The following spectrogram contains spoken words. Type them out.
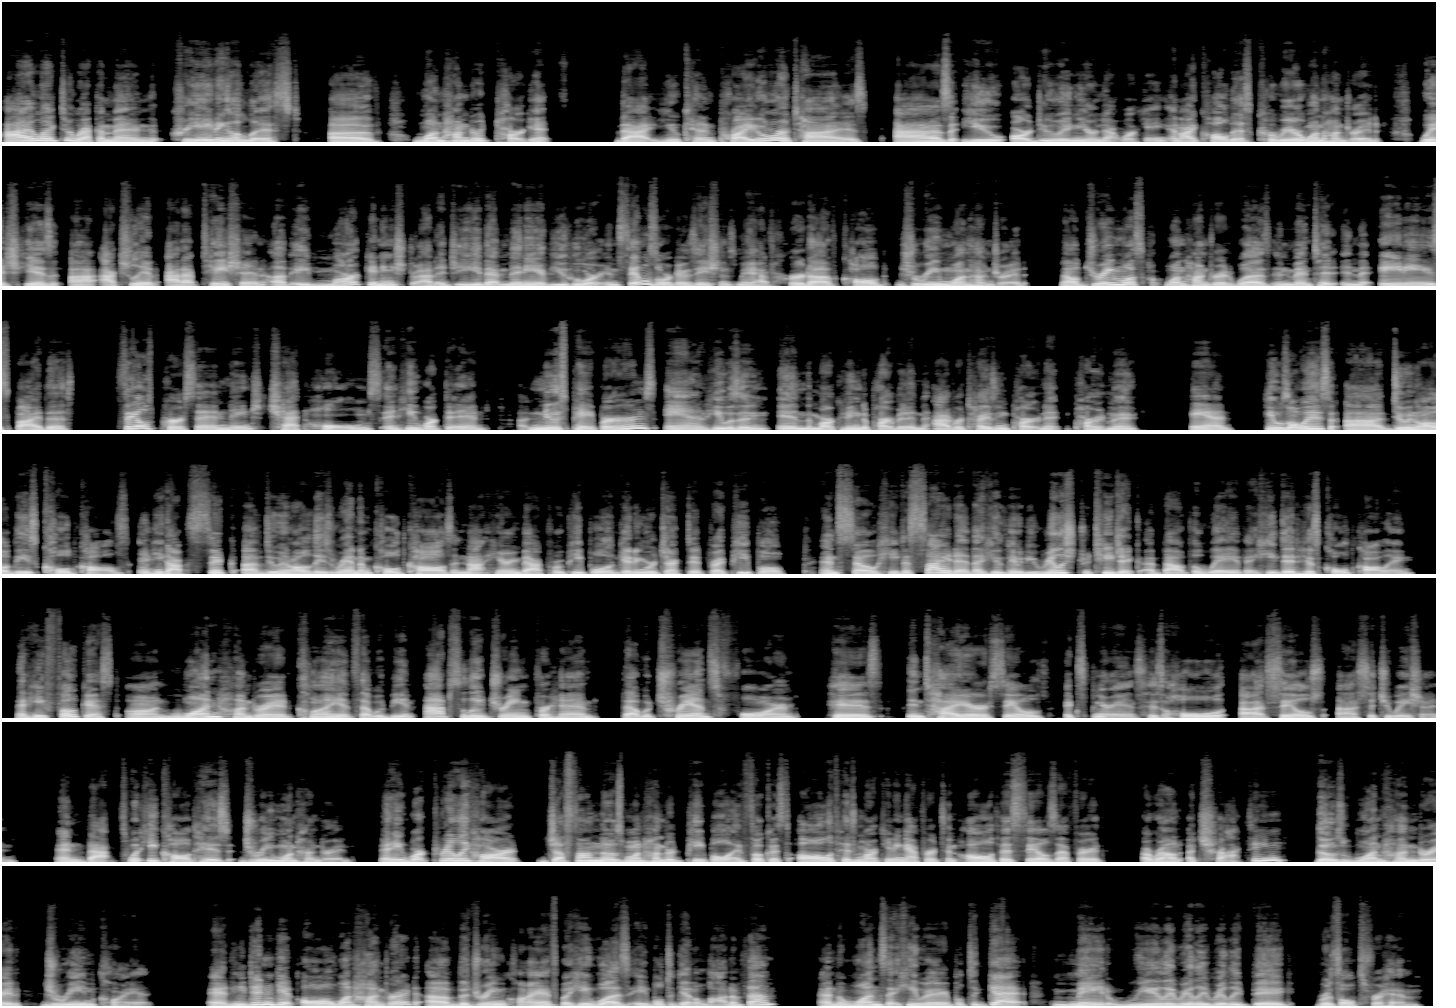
I like to recommend creating a list of 100 targets that you can prioritize as you are doing your networking. And I call this Career 100, which is uh, actually an adaptation of a marketing strategy that many of you who are in sales organizations may have heard of called Dream 100. Now, Dream 100 was invented in the 80s by this salesperson named Chet Holmes, and he worked in uh, newspapers and he was in, in the marketing department and the advertising department. And he was always uh, doing all of these cold calls and he got sick of doing all of these random cold calls and not hearing back from people and getting rejected by people. And so he decided that he was going to be really strategic about the way that he did his cold calling. And he focused on 100 clients that would be an absolute dream for him that would transform his entire sales experience, his whole uh, sales uh, situation. And that's what he called his Dream 100. And he worked really hard just on those 100 people and focused all of his marketing efforts and all of his sales efforts around attracting those 100 dream clients. And he didn't get all 100 of the dream clients, but he was able to get a lot of them. And the ones that he was able to get made really, really, really big results for him.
